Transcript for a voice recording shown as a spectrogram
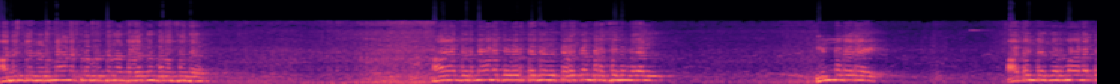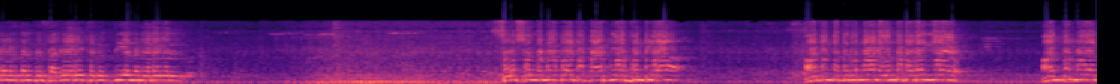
അതിന്റെ നിർമ്മാണ പ്രവർത്തനം തുടക്കം കുറിച്ചത്. ആ നിർമ്മാണ പ്രവർത്തനം തുടക്കം കുറിച്ചത് മുതൽ ഇന്ന് വരെ അതിന്റെ നിർമ്മാണ പ്രവർത്തനത്തെ സഹകരിച്ച വ്യക്തി എന്ന നിലയിൽ social democratic party of India അതിന്റെ നിർമ്മാണം എന്ത് തുടങ്ങിയ അന്ന് മുതൽ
